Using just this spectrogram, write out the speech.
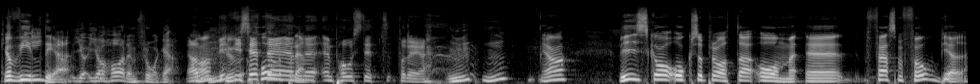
Jag vill det. Jag, jag har en fråga. Ja, Ja, vi, du vi sätter en, den. en post-it på det. Mm. Mm, ja. Vi ska också prata om eh, Phasmophobia.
